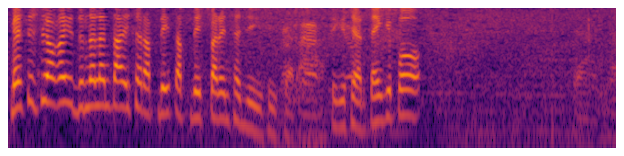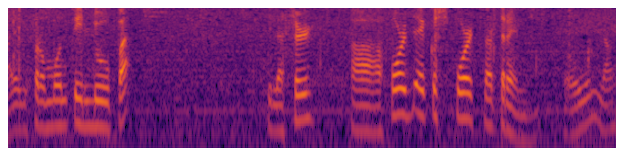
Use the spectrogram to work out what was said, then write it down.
Message lang kayo. Doon na lang tayo, sir. Update, update pa rin sa GC, sir. Ah, sige, sir. Thank you po. Yan. Galing from Muntinlupa. Sila, sir. Ah, Ford EcoSport na trend. So, yun lang.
